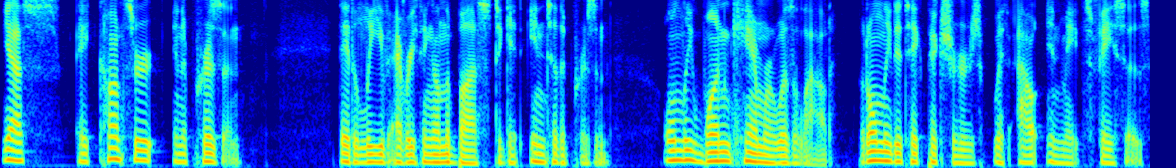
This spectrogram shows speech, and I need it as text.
Yes, a concert in a prison. They had to leave everything on the bus to get into the prison. Only one camera was allowed but only to take pictures without inmates' faces.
